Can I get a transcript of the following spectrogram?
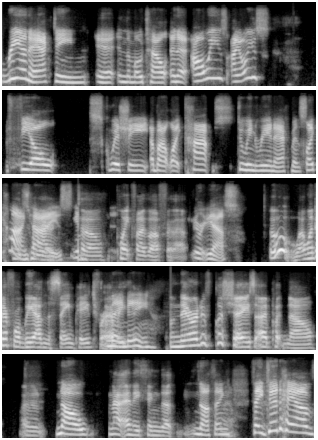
reenacting it in the motel and it always i always feel squishy about like cops doing reenactments like come on It's weird. guys So 0.5 off for that. Er, yes Ooh, I wonder if we'll be on the same page for everything. maybe Narrative cliches, I put no. I don't, no not anything that. nothing no. they did have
